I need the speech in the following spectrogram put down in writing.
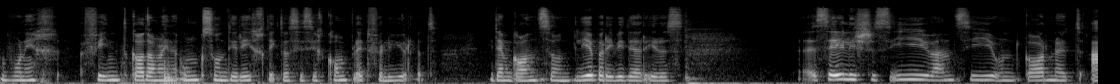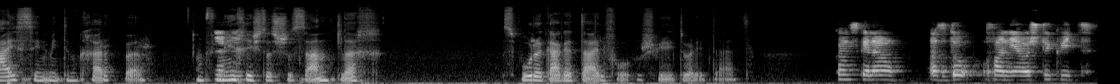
wo ich finde, geht einmal in eine ungesunde Richtung, dass sie sich komplett verlieren in dem Ganzen und lieber wieder ihres seelisches Sein, wenn sie und gar nicht eins sind mit dem Körper. Und für mhm. mich ist das schlussendlich das pure Gegenteil von Spiritualität. Ganz genau. Also da kann ich auch ein Stück weit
